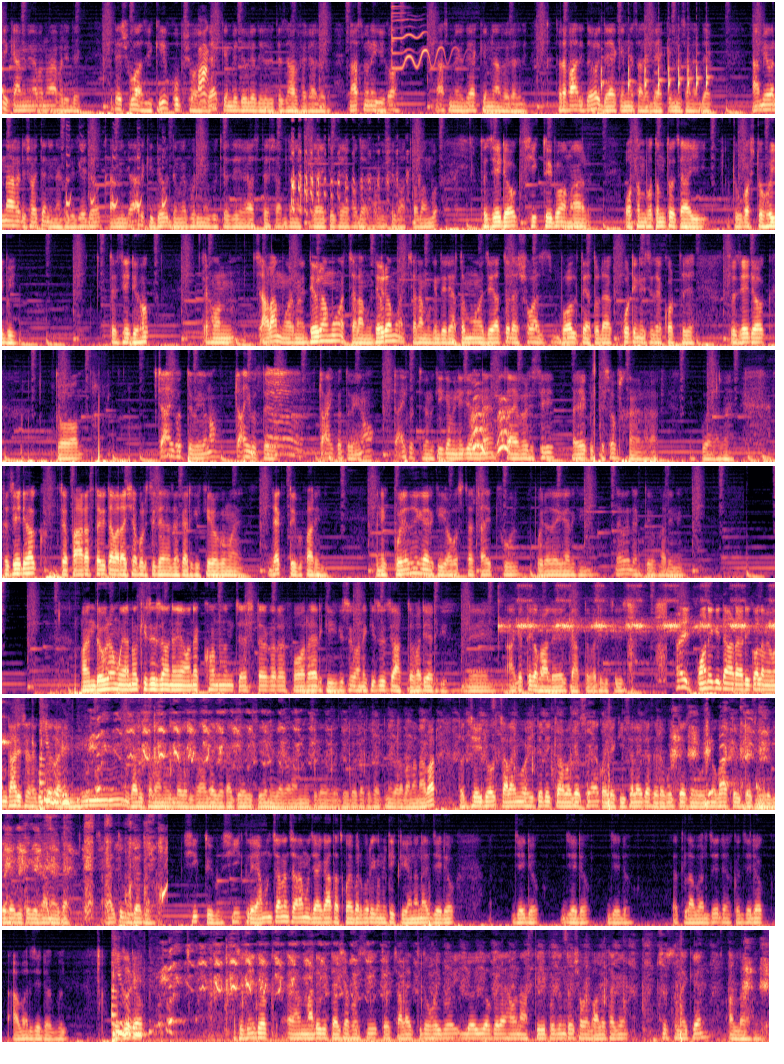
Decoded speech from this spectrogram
দেখ আমি আবার না পারি দেখ এটা শোয়া আছে কি খুব শোয়া দেখ কেমনে দেউলে দিতে দিতে জাল ফেলে আলো নাচ মানে কি ক নাচ মানে দেখ কেমনে আলো ফেলে তোরা পারি তো দেখ কেমনে চালে দেখ কেমনে চালে দেখ আমি আবার না পারি শয়তানি না করি যে দেখ আমি আর কি দেউ তুমি ফুরি নিয়ে যে রাস্তায় সাবধানে যাইতে যাই কথা অবশ্যই ভাত ভাঙবো তো যে ডক শিখতে হইব আমার প্রথম প্রথম তো চাই একটু কষ্ট হইবই তো যেটি হোক এখন চালামু আর মানে দেউরামু আর চালামু, দেউরামু আর চালামু কিন্তু এত যে এতটা সহজ বলতে এতটা কঠিন এসে যায় করতে যায় তো যেই হোক, তো ট্রাই করতে হবে না ট্রাই করতে হবে ট্রাই করতে হবে না ট্রাই করতে হবে। কি আমি নিজে জানে ট্রাই করেছি, এই করতে সব তো যেই হোক, তো পা রাস্তা ভিতরে আবার আসা পড়ছি, দেখা যাক আর কি কীরকম হয়। দেখতে পারিনি। মানে পড়ে দেখে আর কি অবস্থা টাইট ফুল পড়ে দেখে আর কি, দেখে, দেখতে পারিনি। আমি দৌড়াম এমন কিছু জানে অনেকক্ষণ চেষ্টা করার পরে আর কি কিছু অনেক কিছু আটতে পারি আর কি। মানে আগের থেকে ভালো আর কি আটতে পারি কিছু। কিছু অনেকই দাঁড়াড়ি করলাম এমন গাড়ি চালাই গাড়ি গাড়ি চালানো উল্টা গাড়ি চালা জায়গা কাটিয়ে দিচ্ছি নিয়ে যাবার আমি ছিল যেটা কথা সাথে নিয়ে বানানো আবার। তো যেই ডোক চালাই হিতে দেখে আবার গেছে কয়টা কি চালাইতেছে এটা করতেছে অন্য ঘরতে উঠতেছে যেটা উঠে জানে এটা। চালাই তো বুঝা দেয় শিখতে হইব শিখলে এমন চালান চালামু জায়গা আতাত কয়বার পরে কোনো ঠিক ঠিকানা নাই যেই ডোক যেই ডোক যেই ডোক যেই ডোক তাতলা আবার যেই ডোক যেই ডোক আবার যেই ডোক বল। আচ্ছা যাই হোক ভিতরে এসে পড়ছি তো চালাইতে তো হইব। ইয়ো ইয়ো করে এখন আজকে এই পর্যন্ত সবাই ভালো থাকেন সুস্থ থাকেন। আল্লাহ হাফেজ।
